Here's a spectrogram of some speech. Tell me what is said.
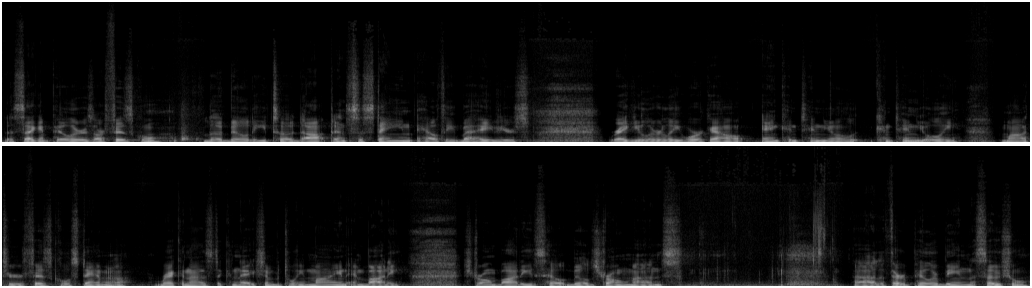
The second pillar is our physical, the ability to adopt and sustain healthy behaviors, regularly work out, and continually, continually monitor physical stamina recognize the connection between mind and body. Strong bodies help build strong minds. Uh, the third pillar being the social,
